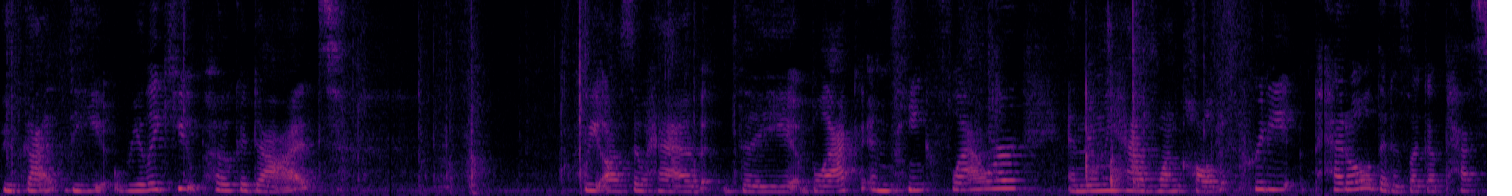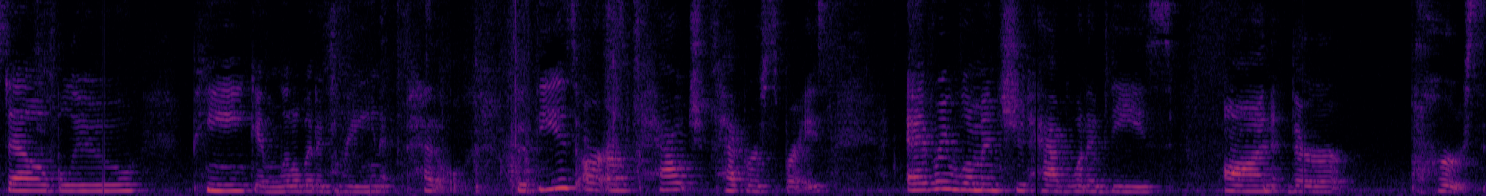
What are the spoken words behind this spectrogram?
we've got the really cute polka dot, we also have the black and pink flower, and then we have one called Pretty Petal that is like a pastel blue, pink, and a little bit of green petal. So these are our pouch pepper sprays. Every woman should have one of these on their purse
